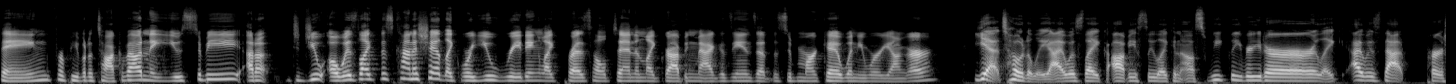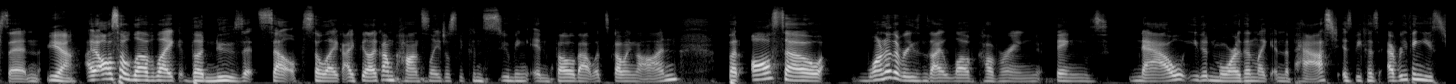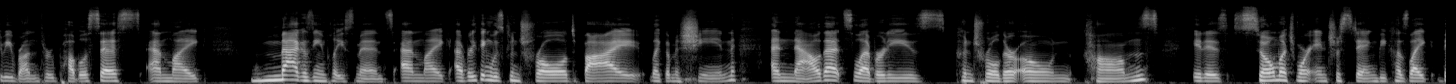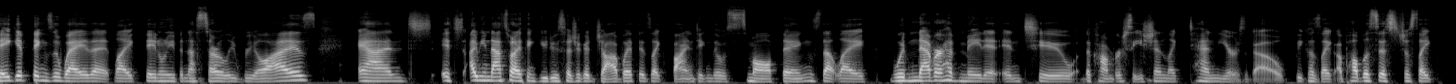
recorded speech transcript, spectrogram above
thing for people to talk about and it used to be i don't did you always like this kind of shit? Like were you reading like Perez Hilton and like grabbing magazines at the supermarket when you were younger? Yeah totally. I was like obviously like an us weekly reader. Like i was that person. Yeah. I also love like the news itself. So like i feel like i'm constantly just like consuming info about what's going on. But also one of the reasons i love covering things now even more than like in the past is because everything used to be run through publicists and like magazine placements and like everything was controlled by like a machine. And now that celebrities control their own comms it is so much more interesting because like they give things away that like they don't even necessarily realize and it's i mean that's what i think you do such a good job with is like finding those small things that like would never have made it into the conversation like 10 years ago because like a publicist just like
